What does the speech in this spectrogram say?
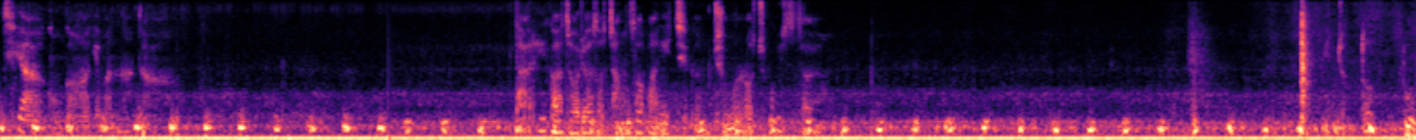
이치야 건강하게 만나자. 다리가 저려서 장서방이 지금 주물러주고 있어요. 이쪽도 또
